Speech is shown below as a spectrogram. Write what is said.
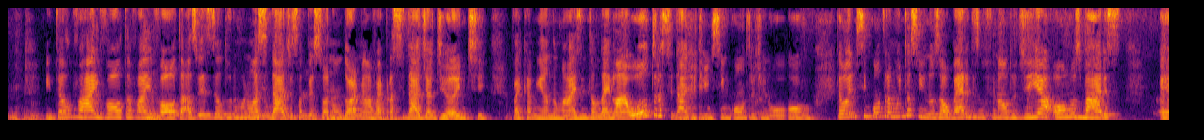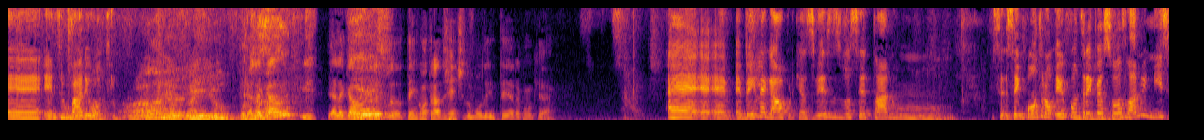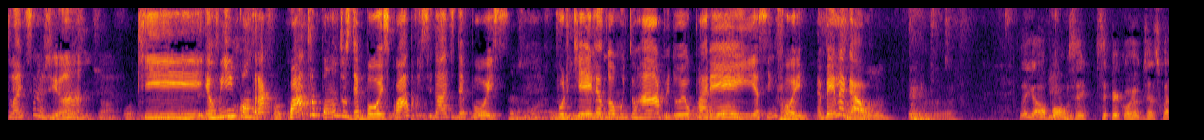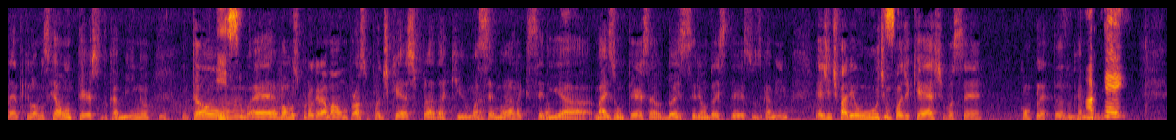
Então vai e volta, vai e volta. Às vezes eu durmo numa cidade, essa pessoa não dorme, ela vai para cidade adiante, vai caminhando mais. Então, daí lá na outra cidade a gente se encontra de novo. Então a gente se encontra muito assim, nos albergues no final do dia ou nos bares é, entre um bar e outro. Ah, meu filho! É legal, é legal isso? Tem encontrado gente do mundo inteiro? Como que é? É, é, é, é bem legal, porque às vezes você tá num. Você encontra. Eu encontrei pessoas lá no início, lá em Saint Jean, que eu vim encontrar quatro pontos depois, quatro cidades depois. Porque ele andou muito rápido, eu parei e assim foi. É bem legal. Legal. Bom, você, você percorreu 240 quilômetros, que é um terço do caminho. Então, é, vamos programar um próximo podcast para daqui uma semana, que seria mais um terço, né? dois, seriam dois terços do caminho. E a gente faria um último podcast, você completando o caminho. Ok.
